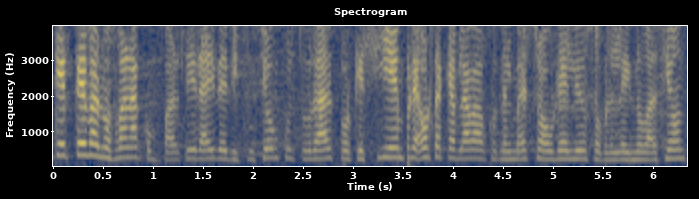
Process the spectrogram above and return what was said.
qué tema nos van a compartir ahí de difusión cultural, porque siempre, ahorita que hablaba con el maestro Aurelio sobre la innovación,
